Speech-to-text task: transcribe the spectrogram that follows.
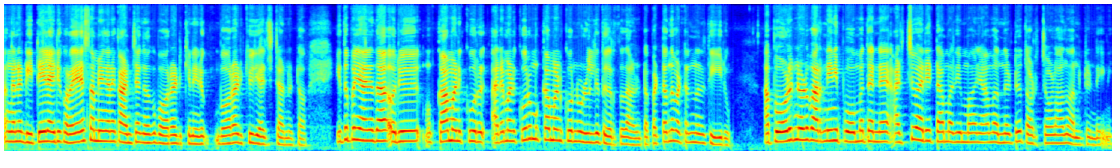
അങ്ങനെ ഡീറ്റെയിൽ ആയിട്ട് കുറേ സമയം അങ്ങനെ കാണിച്ചാൽ ഞങ്ങൾക്ക് ബോറടിക്കണേ ബോറടിക്കും വിചാരിച്ചിട്ടാണ് കേട്ടോ ഇതിപ്പോൾ ഞാനിതാ ഒരു മുക്കാൽ മണിക്കൂർ അരമണിക്കൂർ മുക്കാൽ മണിക്കൂറിനുള്ളിൽ തീർത്തതാണ് കേട്ടോ പെട്ടെന്ന് പെട്ടെന്ന് തീരും. അപ്പോൾ ഓളിനോട് പറഞ്ഞു ഇനി പോകുമ്പോൾ തന്നെ അടിച്ചു വാരിയിട്ടാൽ മതിയമ്മ ഞാൻ വന്നിട്ട് തുടച്ചോളാന്ന് പറഞ്ഞിട്ടുണ്ട് ഇനി.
